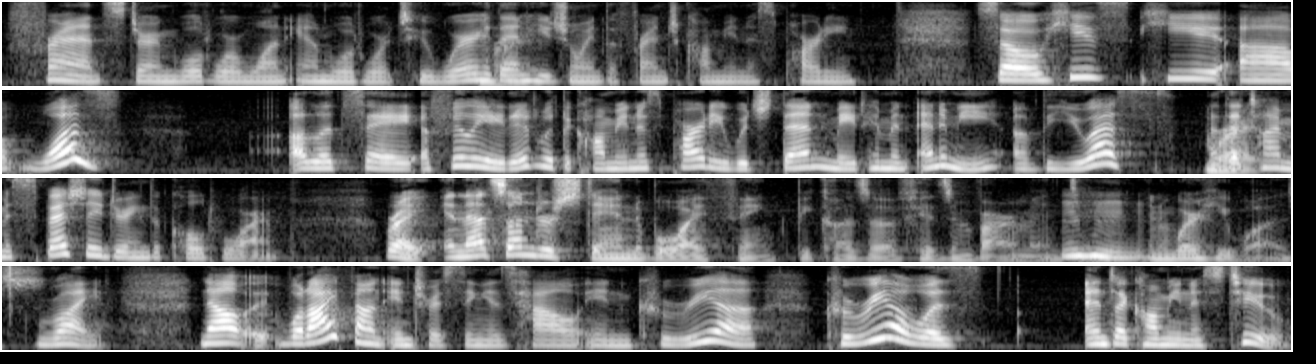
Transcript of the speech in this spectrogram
France during World War I and World War II, where then he joined the French Communist Party. So he's, he uh, was uh, let's say, affiliated with the Communist Party, which then made him an enemy of the U.S. at Right. that time, especially during the Cold War. Right. And that's understandable, I think, because of his environment Mm-hmm. and, and where he was. Right. Now, what I found interesting is how in Korea, Korea was anti-communist too,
